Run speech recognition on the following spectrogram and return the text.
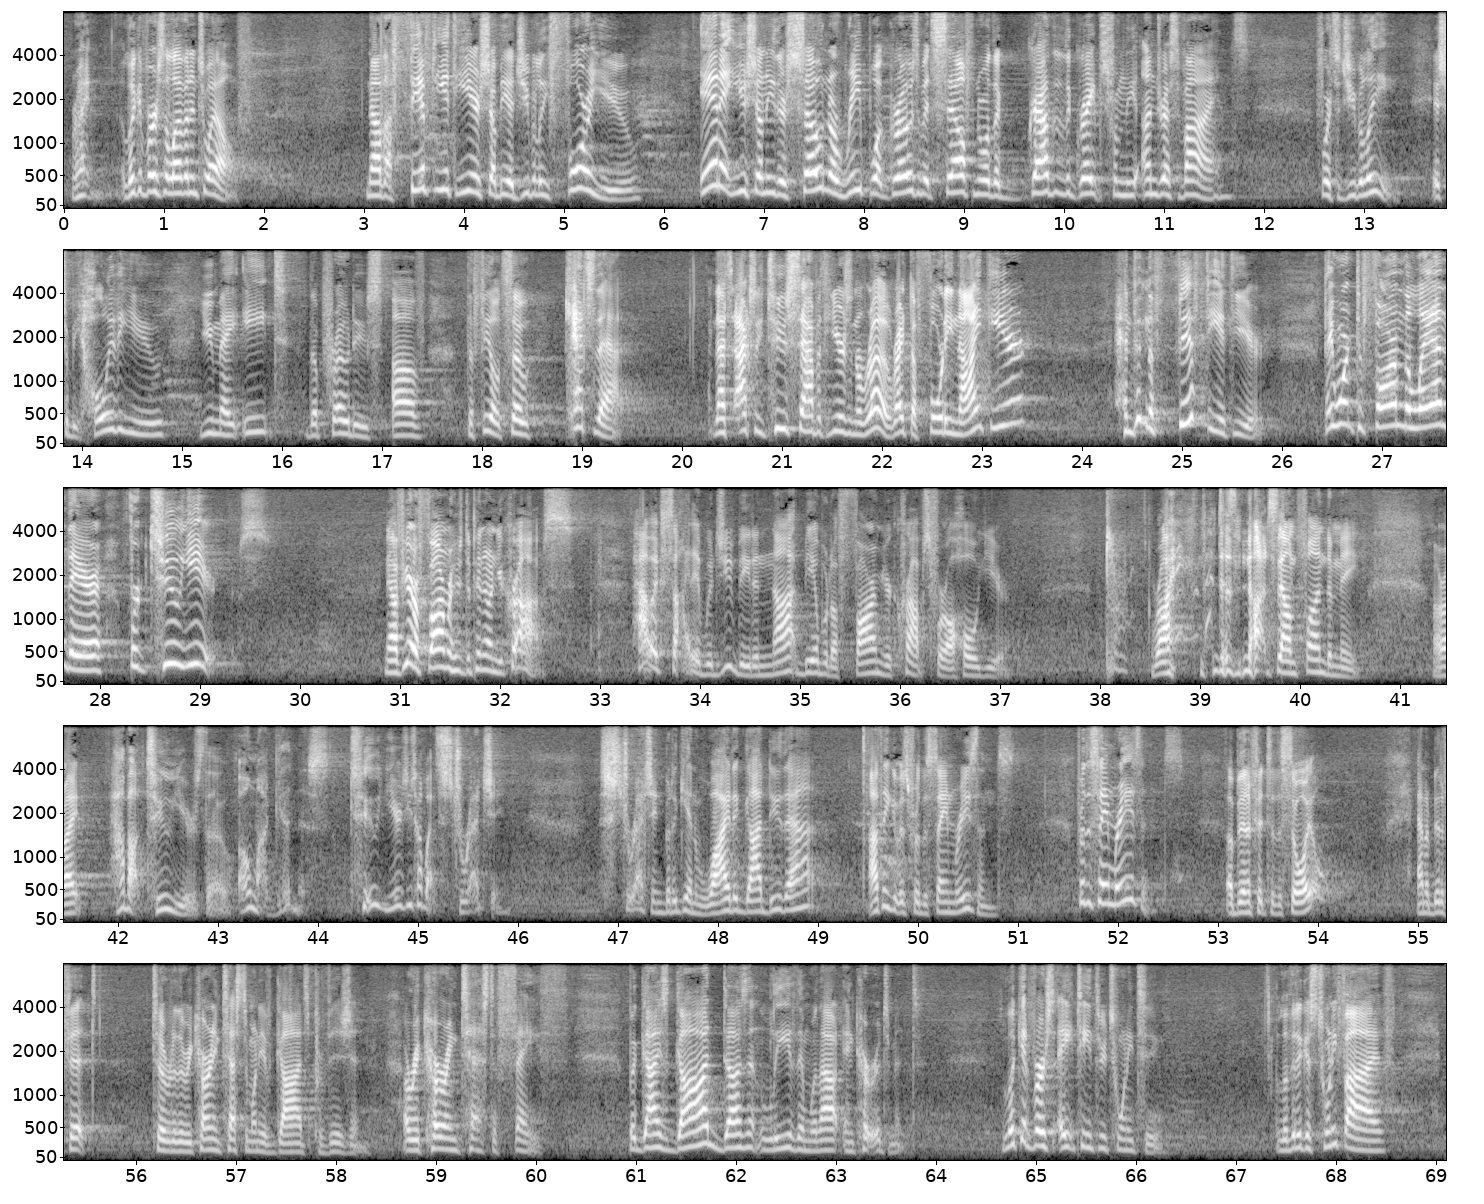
Right? Look at verse 11 and 12. Now, the 50th year shall be a Jubilee for you in it you shall neither sow nor reap what grows of itself, nor the, gather the grapes from the undressed vines, for it's a jubilee. It shall be holy to you. You may eat the produce of the field. So catch that. That's actually two Sabbath years in a row, right? The 49th year and then the 50th year. They weren't to farm the land there for two years. Now, if you're a farmer who's dependent on your crops, how excited would you be to not be able to farm your crops for a whole year? right? that does not sound fun to me. All right? How about two years, though? Oh my goodness. Two years? You talk about stretching. Stretching. But again, why did God do that? I think it was for the same reasons. For the same reasons a benefit to the soil and a benefit to the recurring testimony of God's provision, a recurring test of faith. But, guys, God doesn't leave them without encouragement. Look at verse 18 through 22. Leviticus 25,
